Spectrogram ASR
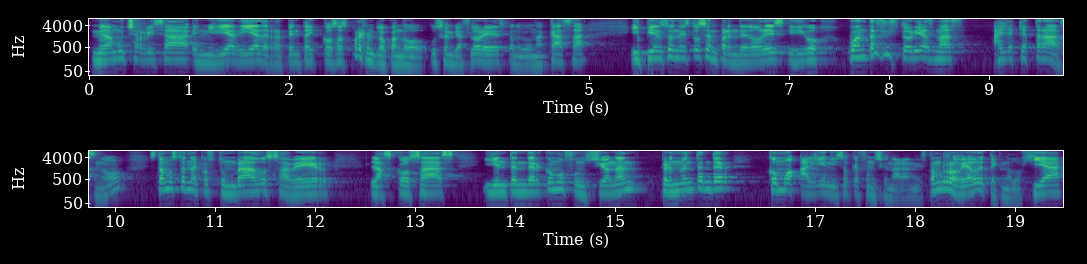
me da mucha risa en mi día a día. De repente hay cosas, por ejemplo, cuando uso Flores, cuando veo una casa y pienso en estos emprendedores y digo, ¿cuántas historias más hay aquí atrás, no? Estamos tan acostumbrados a ver las cosas y entender cómo funcionan, pero no entender cómo alguien hizo que funcionaran. Estamos rodeados de tecnología,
